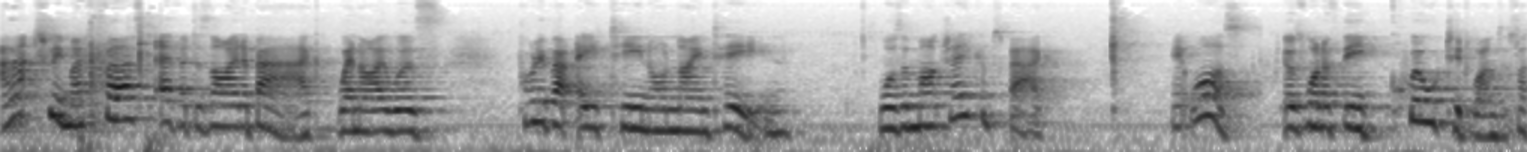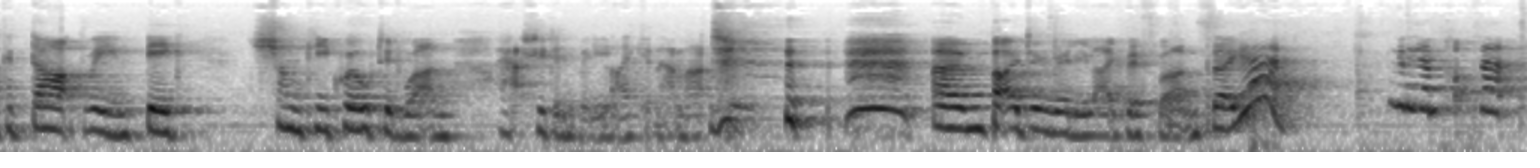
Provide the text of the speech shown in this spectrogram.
And actually my first ever designer bag when I was probably about 18 or 19 was a Marc Jacobs bag. It was. It was one of the quilted ones. It's like a dark green, big, chunky quilted one. I actually didn't really like it that much. um, but I do really like this one. So yeah, I'm gonna go and pop that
